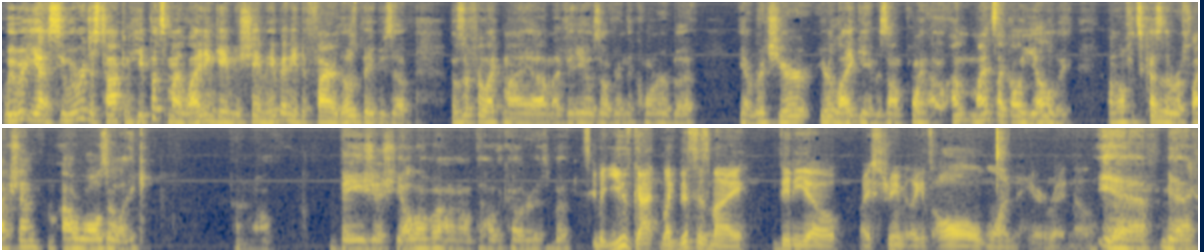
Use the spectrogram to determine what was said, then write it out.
We were yeah. See, we were just talking. He puts my lighting game to shame. Maybe I need to fire those babies up. Those are for like my uh, my videos over in the corner. But yeah, Rich, your your light game is on point. I, I'm, mine's like all yellowy. I don't know if it's because of the reflection. Our walls are like I don't know beigeish yellow. I don't know what the hell the color is, but See, but you've got like this is my video, my stream. Like it's all one here right now. yeah, yeah.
